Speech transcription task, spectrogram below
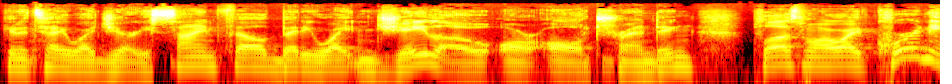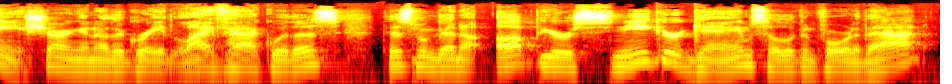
Going to tell you why Jerry Seinfeld, Betty White, and J Lo are all trending. Plus, my wife Courtney sharing another great life hack with us. This one going to up your sneaker game. So, looking forward to that.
